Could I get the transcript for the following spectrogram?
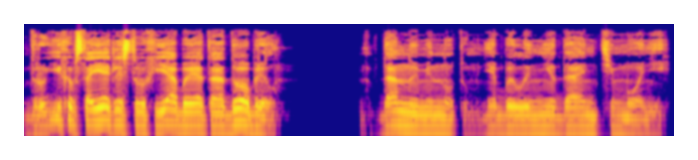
В других обстоятельствах я бы это одобрил. Но в данную минуту мне было не до антимоний.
